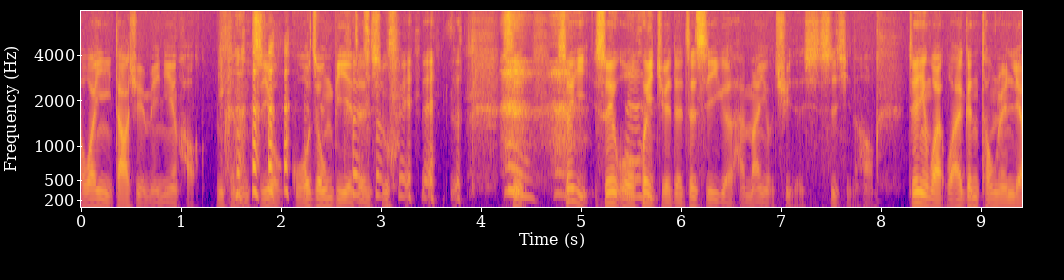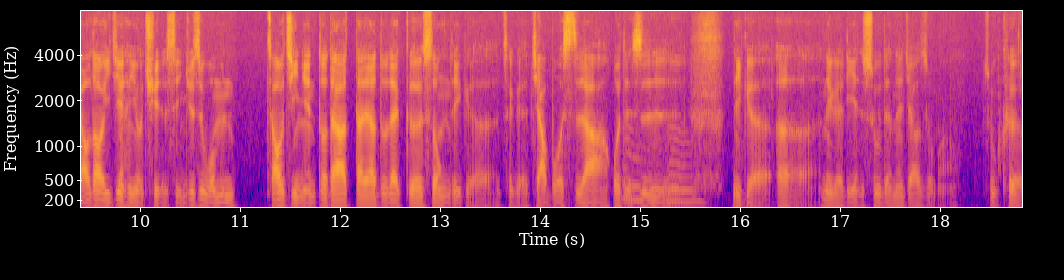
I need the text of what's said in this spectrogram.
啊，万一你大学没念好，你可能只有国中毕业证书。是，所以，所以我会觉得这是一个还蛮有趣的事情哈。最近我我还跟同仁聊到一件很有趣的事情，就是我们早几年都大家大家都在歌颂这个这个贾博士啊，或者是那个呃那个脸书的那叫什么祖克，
